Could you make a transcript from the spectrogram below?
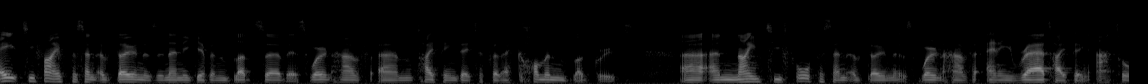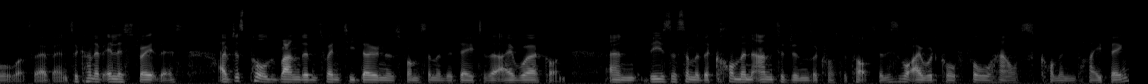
85% of donors in any given blood service won't have um, typing data for their common blood groups. Uh, and 94% of donors won't have any rare typing at all whatsoever. And to kind of illustrate this, I've just pulled random 20 donors from some of the data that I work on. And these are some of the common antigens across the top. So this is what I would call full house common typing.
